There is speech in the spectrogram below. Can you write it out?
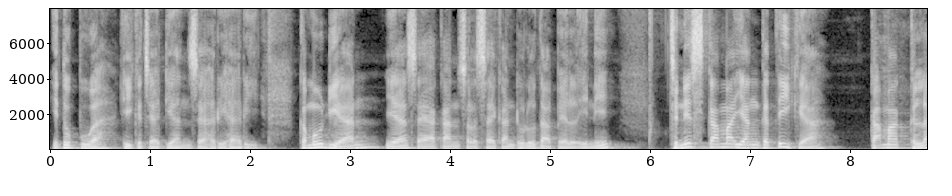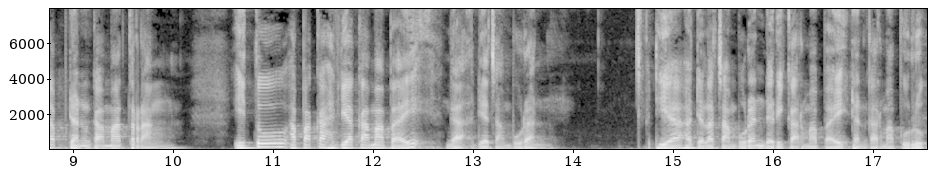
itu buah di kejadian sehari-hari. Kemudian ya saya akan selesaikan dulu tabel ini. Jenis kama yang ketiga kama gelap dan kama terang itu apakah dia kama baik? Enggak dia campuran. Dia adalah campuran dari karma baik dan karma buruk.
